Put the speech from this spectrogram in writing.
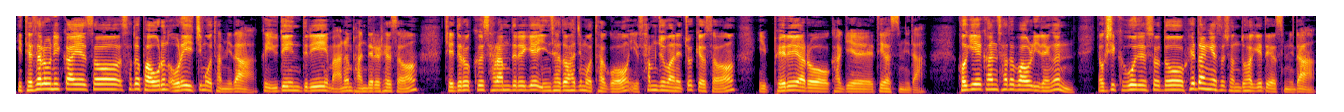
이 데살로니카에서 사도 바울은 오래 있지 못합니다. 그 유대인들이 많은 반대를 해서 제대로 그 사람들에게 인사도 하지 못하고 이 3주 만에 쫓겨서 이 베레아로 가게 되었습니다. 거기에 간 사도 바울 일행은 역시 그곳에서도 회당에서 전도하게 되었습니다.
